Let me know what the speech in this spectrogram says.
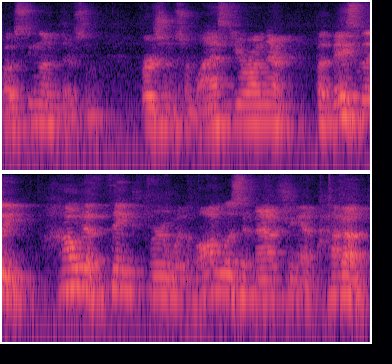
posting them. There's some versions from last year on there. But basically, how to think through when the model isn't matching it, how to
